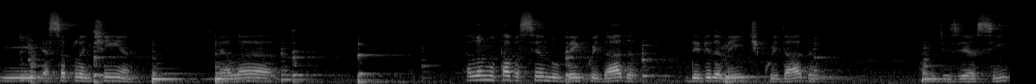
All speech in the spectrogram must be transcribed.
E essa plantinha, ela, ela não estava sendo bem cuidada, devidamente cuidada, vamos dizer assim.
